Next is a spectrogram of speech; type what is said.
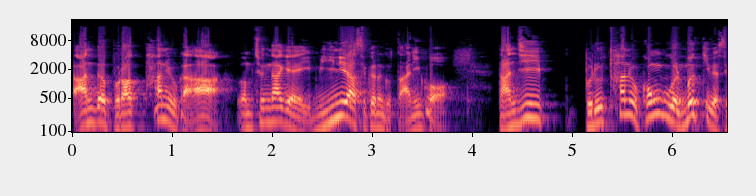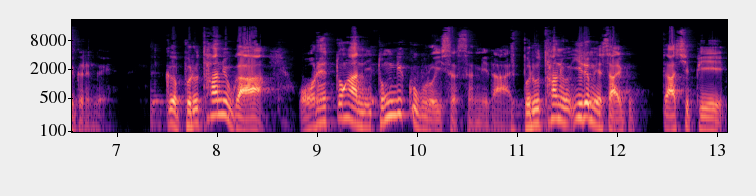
안더 브라타뉴가 엄청나게 미인이라서 그런 것도 아니고 단지 브루타뉴 공국을 먹기 위해서 그런 거예요. 그 브루타뉴가 오랫동안 독립국으로 있었습니다. 브루타뉴 이름에서 알다시피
